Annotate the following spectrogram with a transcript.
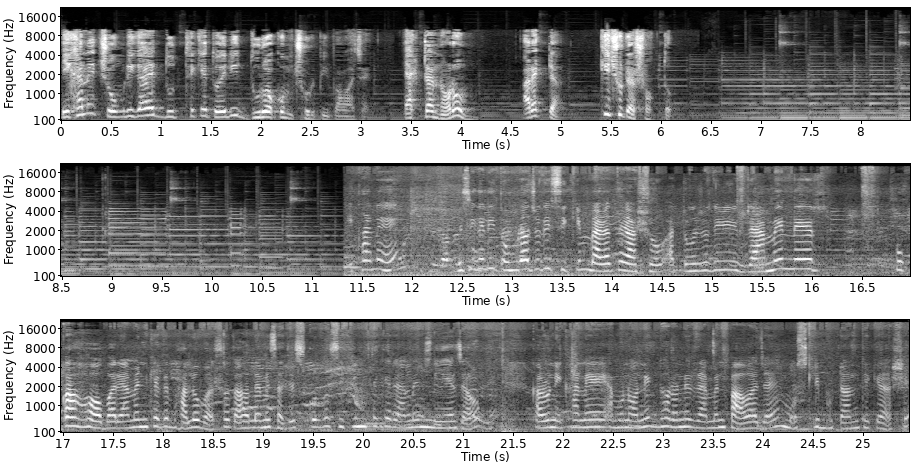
এখানে চমড়ি গায়ের দুধ থেকে তৈরি দুরকম ছুরপি পাওয়া যায়, একটা নরম, আরেকটা কিছুটা শক্ত। এখানে বেসিক্যালি তোমরা যদি সিকিম বেড়াতে আসো আর তোমরা যদি র্যামেনের পোকা হও বা র্যামেন খেতে ভালোবাসো তাহলে আমি সাজেস্ট করব সিকিম থেকে র্যামেন নিয়ে যাও। কারণ এখানে এমন অনেক ধরনের র্যামেন পাওয়া যায় মোস্টলি ভুটান থেকে আসে।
